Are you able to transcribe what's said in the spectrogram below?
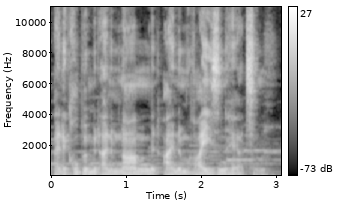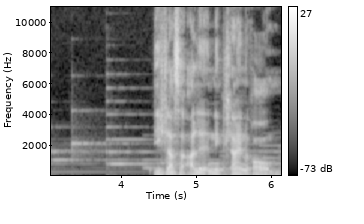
Eine Gruppe mit einem Namen mit einem weisen Herzen. Ich lasse alle in den kleinen Raum.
